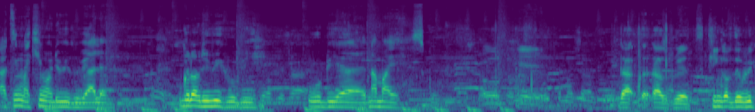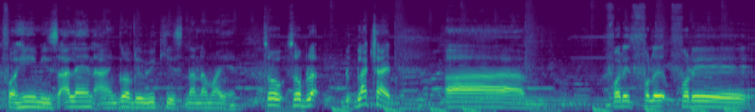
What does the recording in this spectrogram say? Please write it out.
I think my king of the week will be Allen. Goal of the week will be will be uh, Namaye's goal. Okay. That, that- that's great. King of the week for him is Allen, and God of the week is Nanamaye. So so Black, Black Child, um, for the for the for the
